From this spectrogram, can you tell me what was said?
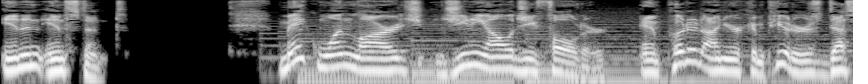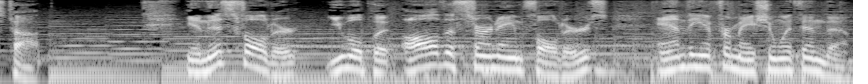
in an instant. Make one large genealogy folder and put it on your computer's desktop. In this folder, you will put all the surname folders and the information within them.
